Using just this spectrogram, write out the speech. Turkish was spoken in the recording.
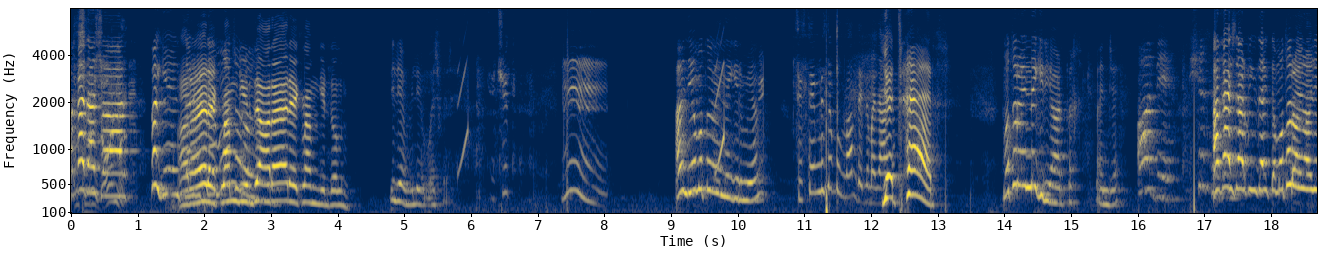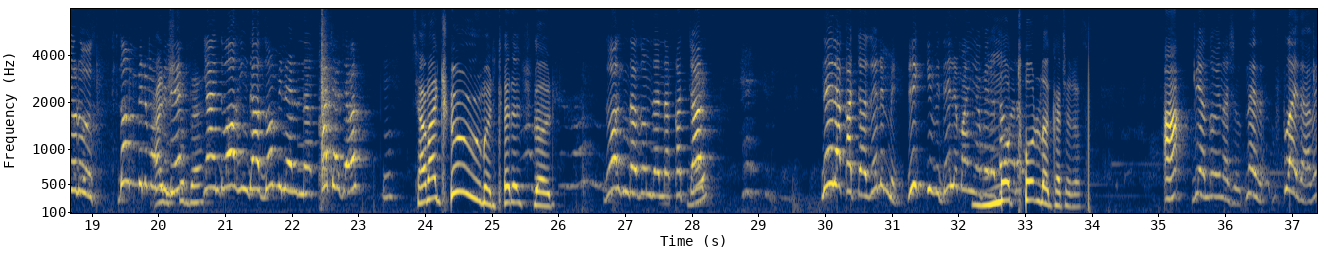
Arkadaşlar bugün Araya reklam motor girdi, araya reklam girdi oğlum. Biliyorum biliyorum boş ver. Küçük. Hmm. Ay niye motor oyununa girmiyor? Sistemimizde bulunan denemeler. Yeter. Motor oyununa giriyor artık bence. Abi bir şey. Arkadaşlar bizlerle motor oyunu oynuyoruz. Zombili mobili. Yani The Walking Dead zombilerinden kaçacağız. Selamünaleyküm arkadaşlar. The Walking Dead zombilerinden kaçacağız. Neyle kaçacağız öyle mi? Rick gibi deli manyak böyle Motorla kaçacağız. Aa bir anda oyun açıldı. Neyse Fly'dı abi.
